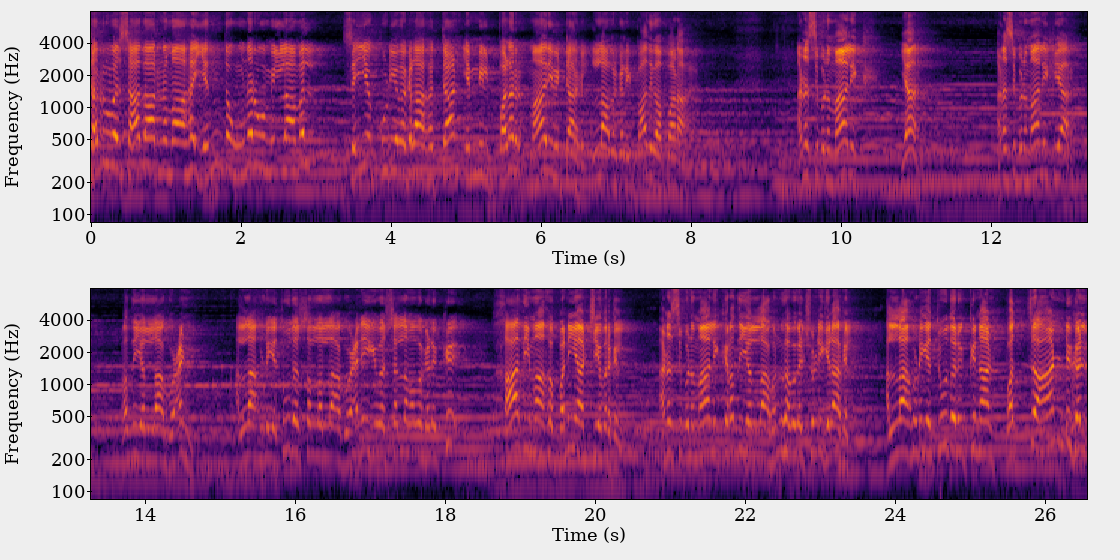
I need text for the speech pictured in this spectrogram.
சர்வ சாதாரணமாக எந்த உணர்வும் இல்லாமல் செய்யக்கூடியவர்களாகத்தான் எம்மில் பலர் மாறிவிட்டார்கள். அல்லாஹ் அவர்களை பாதுகாப்பானாக. அனசிபனு மாலிக் யார்? அனசிபனு மாலிக் யார்? ரதியல்லாஹு அன். அல்லாஹுடைய தூதர் ஸல்லல்லாஹு அலைஹி செல்லம் அவர்களுக்கு ஹாதிமாக பணியாற்றியவர்கள். அனசிபனு மாலிக் ரதி அல்லாஹ் அவர்கள் சொல்லுகிறார்கள் அல்லாஹுடைய தூதருக்கு நான் பத்து ஆண்டுகள்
